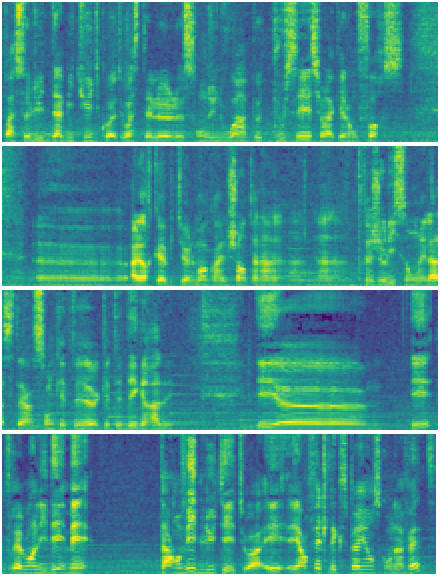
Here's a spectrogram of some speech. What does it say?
pas celui d'habitude. Tu vois, c'était le, son d'une voix un peu poussée sur laquelle on force. Euh, alors qu'habituellement, quand elle chante, elle a un, très joli son. Et là, c'était un son qui était, qui était dégradé. Et, euh, et vraiment l'idée, mais tu as envie de lutter, tu vois. Et, en fait, l'expérience qu'on a faite,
